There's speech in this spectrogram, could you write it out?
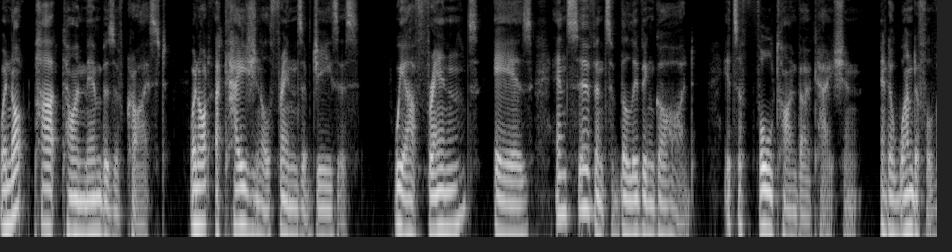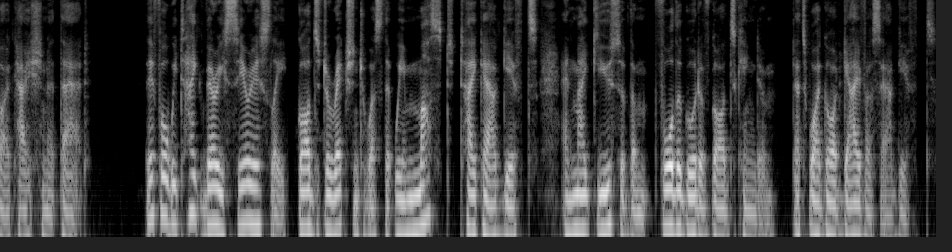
We're not part time members of Christ. We're not occasional friends of Jesus. We are friends, heirs, and servants of the living God. It's a full time vocation, and a wonderful vocation at that. Therefore, we take very seriously God's direction to us that we must take our gifts and make use of them for the good of God's kingdom. That's why God gave us our gifts.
